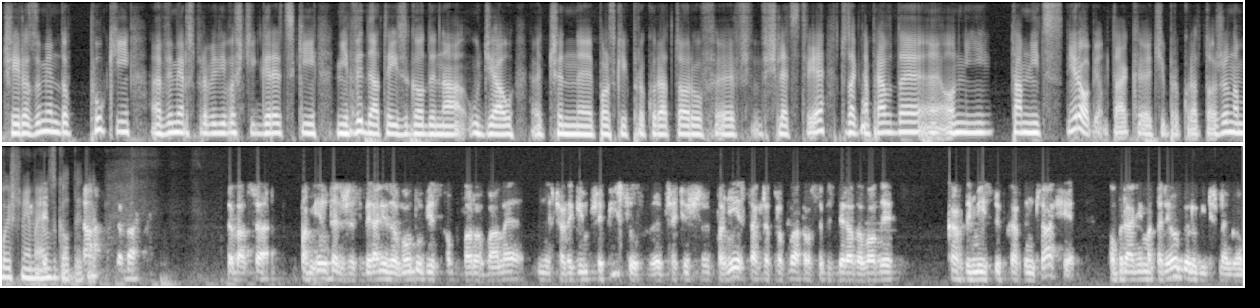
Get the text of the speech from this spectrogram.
czyli rozumiem, dopóki wymiar sprawiedliwości grecki nie wyda tej zgody na udział czynny polskich prokuratorów w, śledztwie, to tak naprawdę oni tam nic nie robią, tak? Ci prokuratorzy, no bo jeszcze nie mają zgody. Tak, tak? Trzeba, trzeba pamiętać, że zbieranie dowodów jest obwarowane szeregiem przepisów. Przecież to nie jest tak, że prokurator sobie zbiera dowody w każdym miejscu w każdym czasie. Obranie materiału biologicznego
